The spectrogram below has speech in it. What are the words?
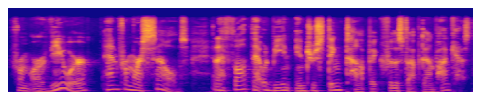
from our viewer and from ourselves, and I thought that would be an interesting topic for the Stop Down podcast.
